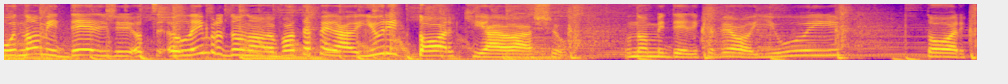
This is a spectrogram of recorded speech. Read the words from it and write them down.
O, o nome dele, eu, eu lembro do nome, eu vou até pegar, Yuri Torque, eu acho, o nome dele, quer ver, ó, Yuri Torque,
